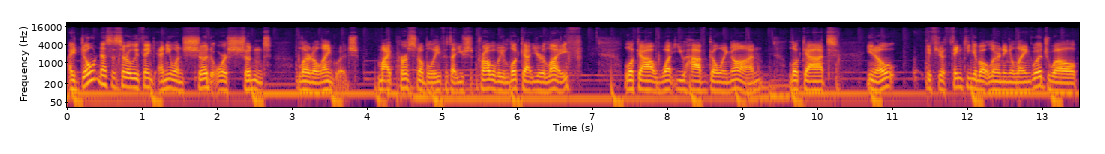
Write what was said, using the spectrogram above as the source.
I don't necessarily think anyone should or shouldn't learn a language. My personal belief is that you should probably look at your life, look at what you have going on, look at, you know, if you're thinking about learning a language, well,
